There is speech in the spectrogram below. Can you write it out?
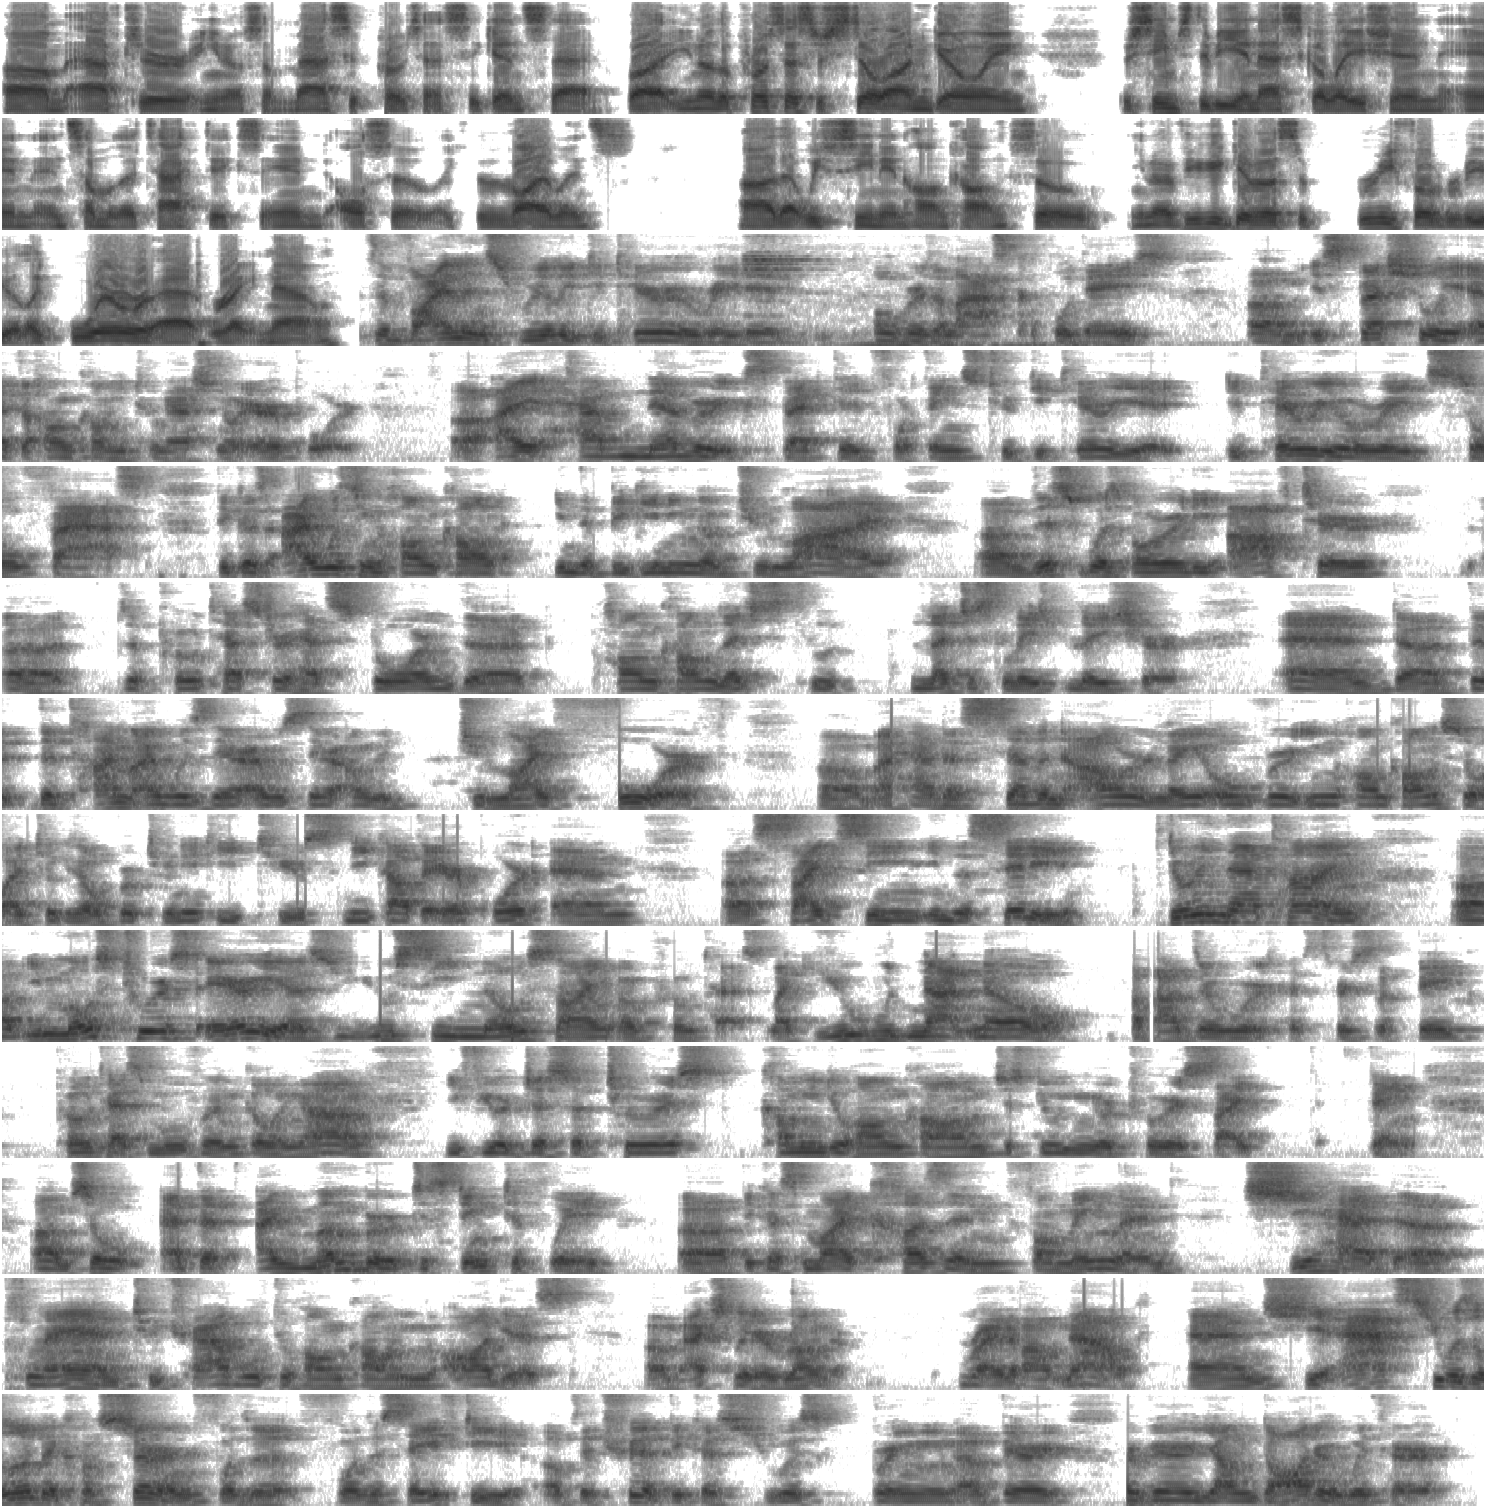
um, after you know some massive protests against that. But you know the protests are still ongoing. There seems to be an escalation in in some of the tactics and also like the violence uh, that we've seen in Hong Kong. So, you know, if you could give us a brief overview like where we're at right now. The violence really deteriorated over the last couple of days, um, especially at the Hong Kong International Airport. Uh, I have never expected for things to deteriorate deteriorate so fast because I was in Hong Kong in the beginning of July. Um, this was already after uh, the protester had stormed the Hong Kong legisl- legislature. And uh, the, the time I was there, I was there on the July 4th. Um, I had a seven hour layover in Hong Kong, so I took the opportunity to sneak out the airport and uh, sightseeing in the city. During that time, uh, in most tourist areas, you see no sign of protest. Like you would not know about there were there's a big protest movement going on if you're just a tourist coming to Hong Kong, just doing your tourist site thing. Um, so at that, I remember distinctively uh, because my cousin from mainland, she had a plan to travel to Hong Kong in August, um, actually around right about now. And she asked, she was a little bit concerned for the for the safety of the trip because she was bringing a very her very young daughter with her.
